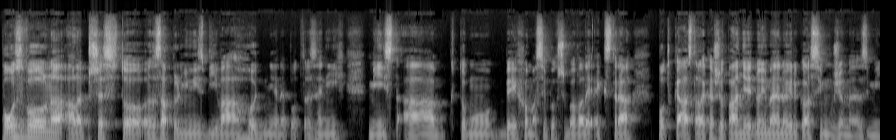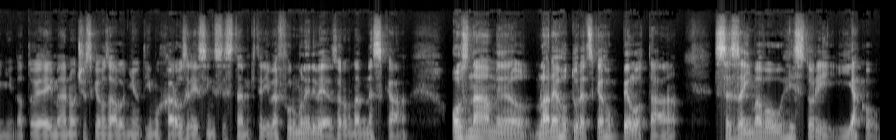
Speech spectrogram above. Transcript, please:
pozvolna, ale přesto zaplňují, zbývá hodně nepotvrzených míst a k tomu bychom asi potřebovali extra podcast, ale každopádně jedno jméno, Jirko, asi můžeme zmínit a to je jméno českého závodního týmu Charos Racing System, který ve Formuli 2 zrovna dneska oznámil mladého tureckého pilota se zajímavou historií. Jakou?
